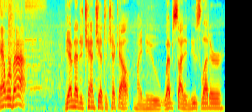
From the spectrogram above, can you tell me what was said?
And we're back. If you haven't had a chance yet to check out my new website and newsletter,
